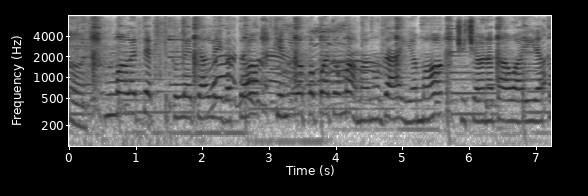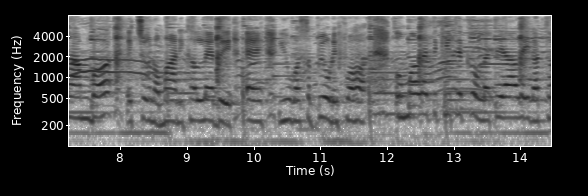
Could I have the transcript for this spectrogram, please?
うん、生まれてきてくれてありがとう。君はパパとママのダイヤモンド。ちっちゃな可愛い赤ん坊。いつの間にかレディー。Hey, you are so beautiful 生まれてきてくれてありがと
